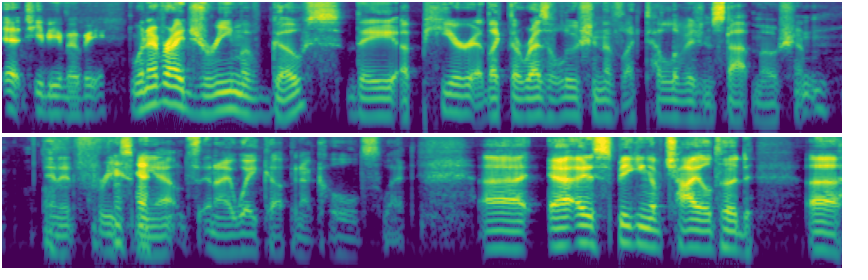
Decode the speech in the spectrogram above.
It TV movie. Whenever I dream of ghosts, they appear at like the resolution of like television stop motion, and it freaks me out, and I wake up in a cold sweat. Uh, uh, speaking of childhood uh,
